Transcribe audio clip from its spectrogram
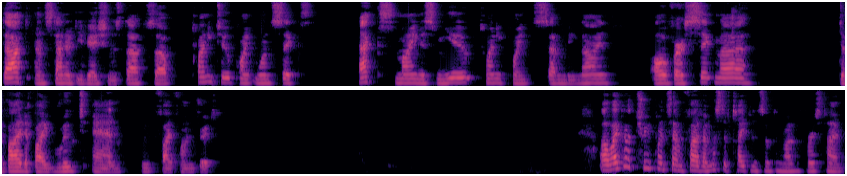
that and standard deviation is that. So 22.16 x minus mu 20.79 over sigma divided by root n, root 500. Oh, I got 3.75. I must have typed in something wrong the first time.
